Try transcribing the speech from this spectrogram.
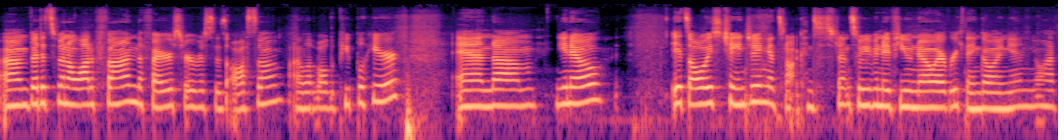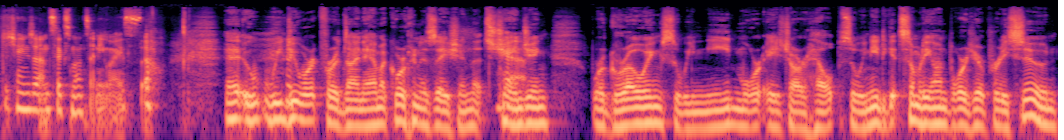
Um, but it's been a lot of fun. The fire service is awesome. I love all the people here. And, um, you know, it's always changing. It's not consistent. So even if you know everything going in, you'll have to change that in six months anyways. So Uh, we do work for a dynamic organization that's changing. Yeah. We're growing, so we need more HR help. So we need to get somebody on board here pretty soon,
